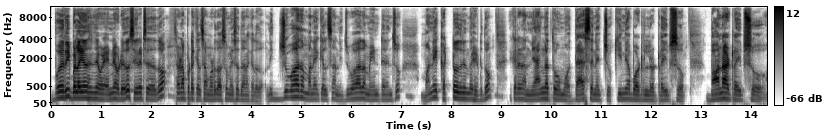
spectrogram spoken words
ಬರೀ ಬೆಳಗ್ಗೆ ಎಣ್ಣೆ ಹೊಡೆಯೋದು ಸಿಗರೇಟ್ ಸೇದೋದು ಸಣ್ಣ ಪುಟ್ಟ ಕೆಲಸ ಮಾಡೋದು, ಹಸು ಮೇಯಿಸೋದು ದನ ಕರೋದು ನಿಜವಾದ ಮನೆ ಕೆಲಸ, ನಿಜವಾದ ಮೇಂಟೆನೆನ್ಸು ಮನೆ ಕಟ್ಟೋದ್ರಿಂದ ಹಿಡಿದು, ಯಾಕಂದರೆ ನಾನು ನ್ಯಾಂಗತೋಮು ದ್ಯಾಸೆನೆಚ್ಚು ಕೀನ್ಯಾ ಬಾರ್ಡ್ರಲ್ಲಿರೋ tribes Bana tribes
